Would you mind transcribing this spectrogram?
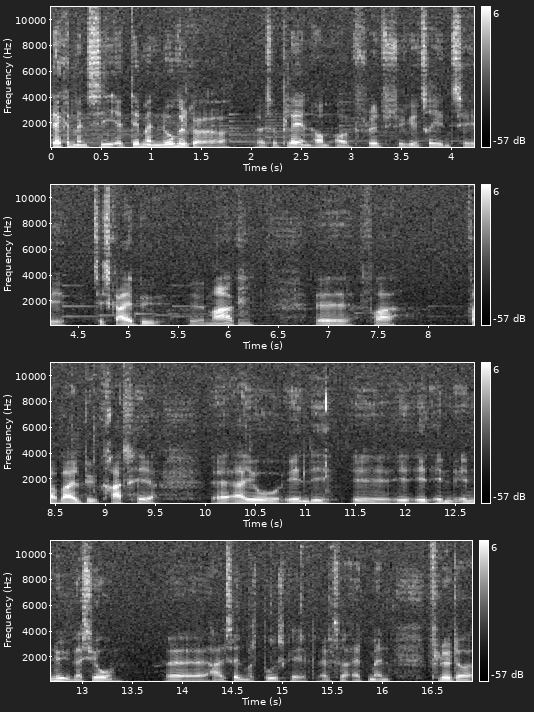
Der kan man sige, at det man nu vil gøre, altså planen om at flytte psykiatrien til, til Skyby øh, Mark, mm. øh, fra, fra Vejleby Krat her, er jo egentlig øh, en, en, en ny version øh, Harald Selmers budskab. Altså at man flytter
